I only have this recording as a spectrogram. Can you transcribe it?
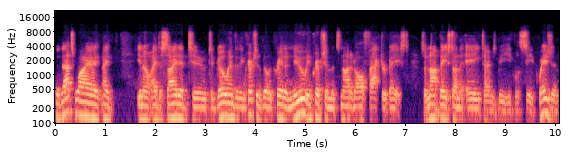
so that's why I, I, you know, I decided to to go into the encryption field to create a new encryption that's not at all factor based. So not based on the A times B equals C equation,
